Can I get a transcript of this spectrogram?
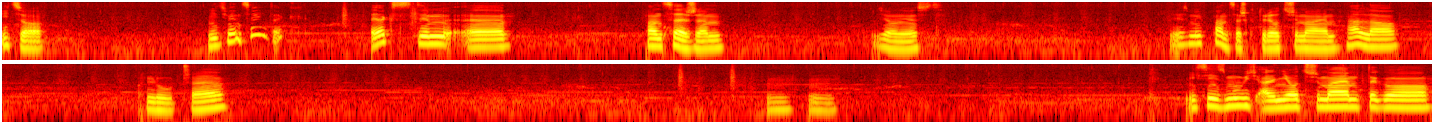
I co? Nic więcej, tak? A jak z tym e, pancerzem? Gdzie on jest? Gdzie jest mój pancerz, który otrzymałem? Halo? Klucze. Mhm. Nie chcę nic mówić, ale nie otrzymałem tego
